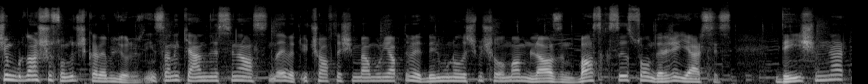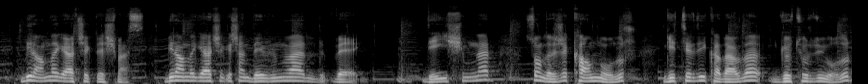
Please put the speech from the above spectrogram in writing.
Şimdi buradan şu sonucu çıkarabiliyoruz. İnsanın kendisine aslında evet 3 hafta şimdi ben bunu yaptım evet benim buna alışmış olmam lazım. Baskısı son derece yersiz. Değişimler bir anda gerçekleşmez. Bir anda gerçekleşen devrimler ve değişimler son derece kanlı olur. Getirdiği kadar da götürdüğü olur.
